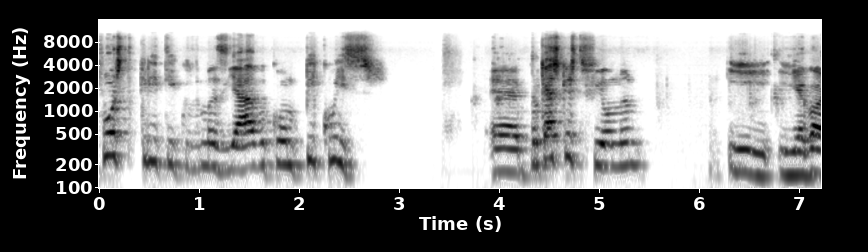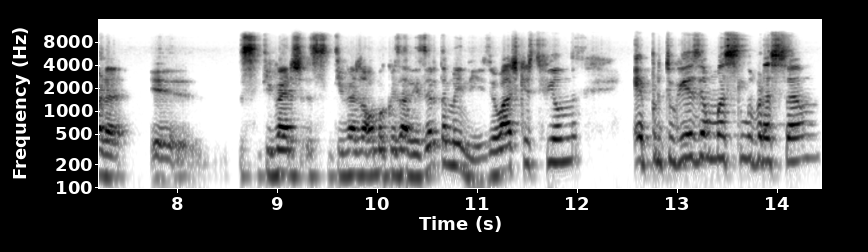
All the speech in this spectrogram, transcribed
foste crítico demasiado com picuices. porque acho que este filme, e, e agora se tiveres, se tiveres alguma coisa a dizer, também diz. Eu acho que este filme é português, é uma celebração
